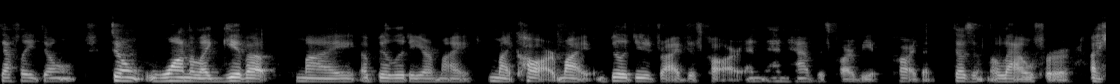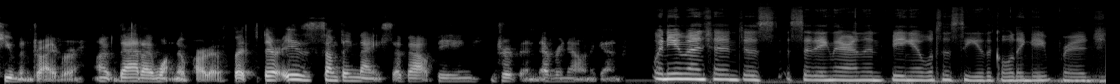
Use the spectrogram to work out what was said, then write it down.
definitely don't don't want to like give up my ability or my my car, my ability to drive this car and, and have this car be a car that doesn't allow for a human driver. Uh, that I want no part of. But there is something nice about being driven every now and again. When you mentioned just sitting there and then being able to see the Golden Gate Bridge,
